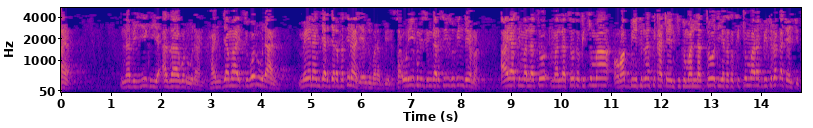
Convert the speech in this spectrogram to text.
aya nabiyyi kiyya azaa godhuudhaan hanjamaa itti godhuudhaan mee nan jarjarfatinaa jeen duba rabbiin. Sa'uriikum isin garsiisuuf hin deema. Ayaati mallattoo tokkichummaa rabbiitirratti qaceelchitu mallattoo tiyyata tokkichummaa rabbiitirra qaceelchitu.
